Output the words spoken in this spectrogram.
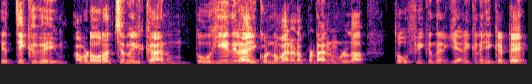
എത്തിക്കുകയും അവിടെ ഉറച്ചു നിൽക്കാനും തൗഹീദിലായിക്കൊണ്ട് മരണപ്പെടാനുമുള്ള തൗഫീക്ക് നൽകി അനുഗ്രഹിക്കട്ടെ.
